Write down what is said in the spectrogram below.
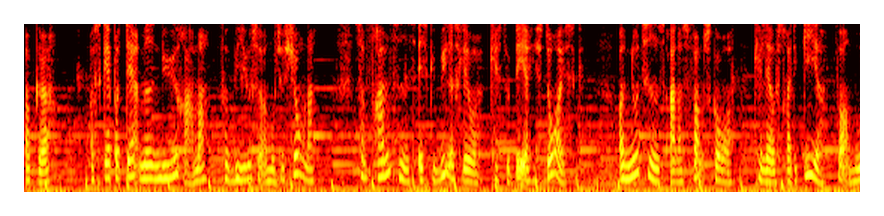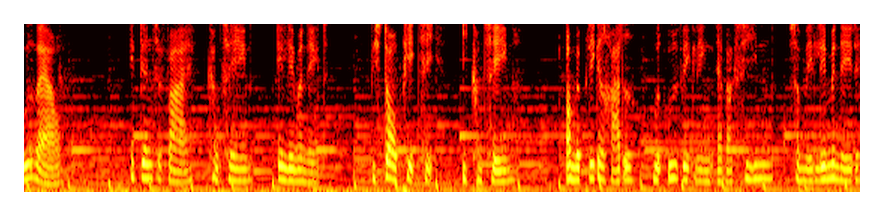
og gør. Og skaber dermed nye rammer for viruser og mutationer, som fremtidens Eske Willerslever kan studere historisk, og nutidens Anders Fomsgaard kan lave strategier for at modværge. Identify, contain, eliminate – vi står pt. i contain, og med blikket rettet mod udviklingen af vaccinen, som vil eliminate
